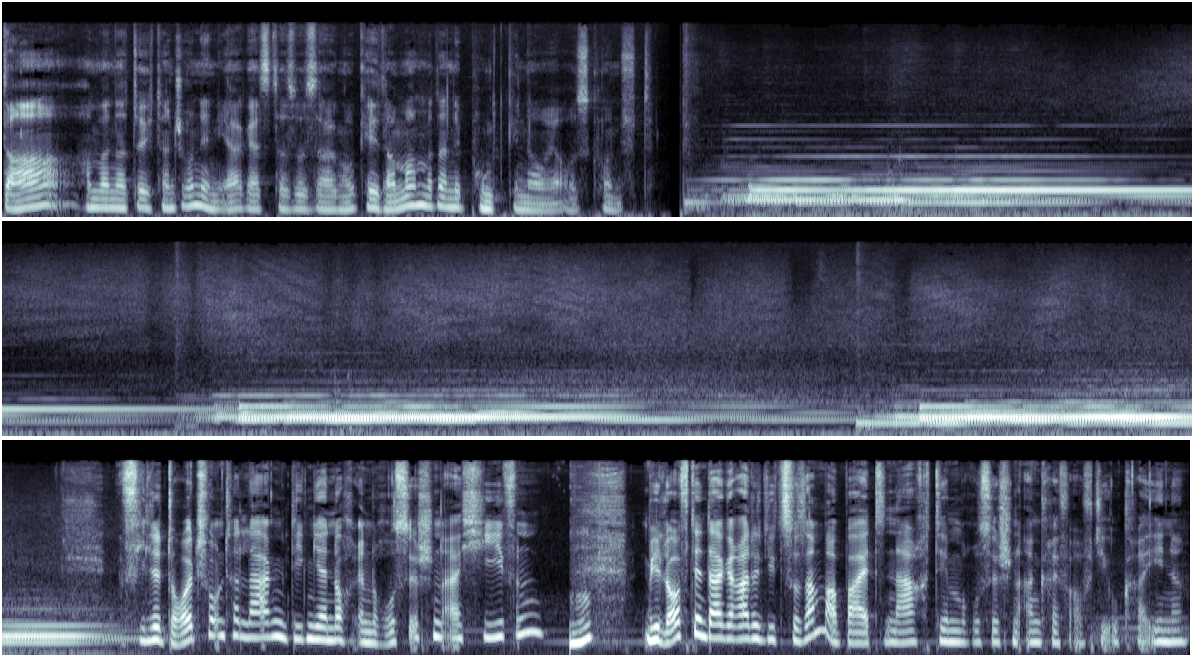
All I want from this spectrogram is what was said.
da haben wir natürlich dann schon den Ehrgeiz, dass wir sagen, okay, dann machen wir dann eine punktgenaue Auskunft. Viele deutsche Unterlagen liegen ja noch in russischen Archiven. Mhm. Wie läuft denn da gerade die Zusammenarbeit nach dem russischen Angriff auf die Ukraine?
